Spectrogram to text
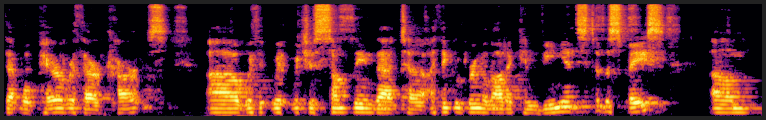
that will pair with our cars. Uh, with, with, which is something that uh, I think would bring a lot of convenience to the space. Um,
